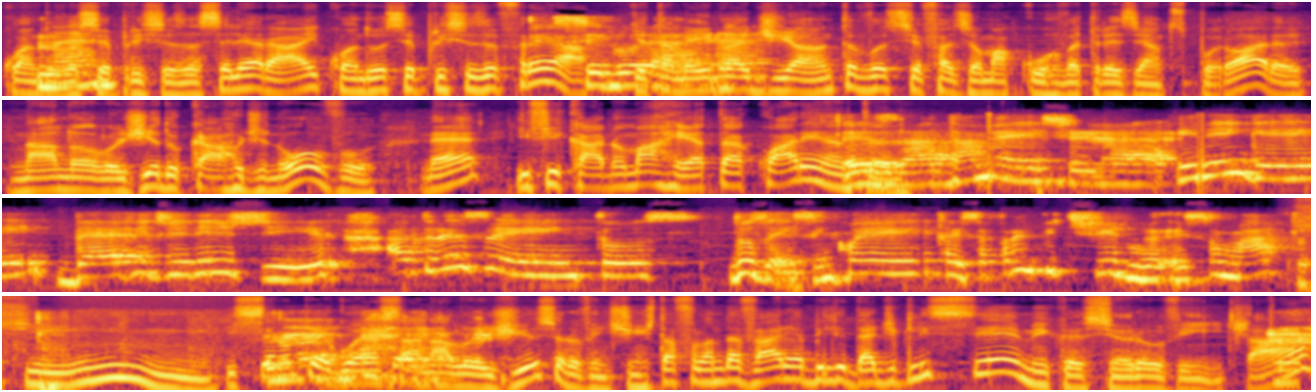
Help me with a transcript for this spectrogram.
quando né? você precisa acelerar e quando você precisa frear. Segurar, Porque também não é. adianta você fazer uma curva 300 por hora, na analogia do carro de novo, né? E ficar numa reta 40. Exatamente. É. E ninguém deve dirigir a 300, 250. Isso é proibitivo, isso mata. Sim. E você não né? pegou essa analogia, senhor ouvinte? A gente tá falando da variabilidade glicêmica, senhor ouvinte, tá?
